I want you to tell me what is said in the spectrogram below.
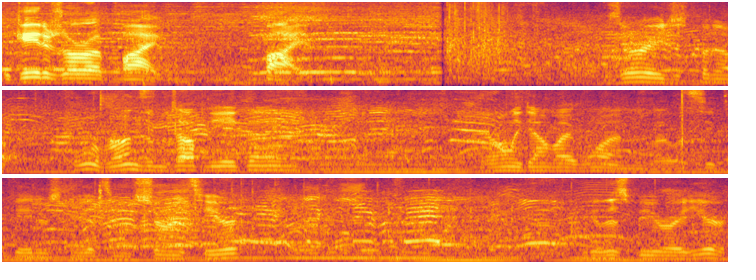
The Gators are up five. Five. Missouri just put up four runs in the top of the eighth inning. They're only down by one, but let's see if the Gators can get some insurance here. Look at this view right here.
